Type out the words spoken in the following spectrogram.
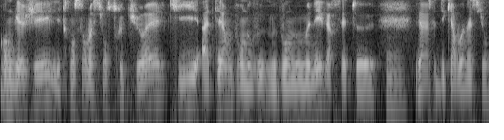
engager les transformations structurelles qui, à terme, vont nous, vont nous mener vers cette, mmh. vers cette décarbonation.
